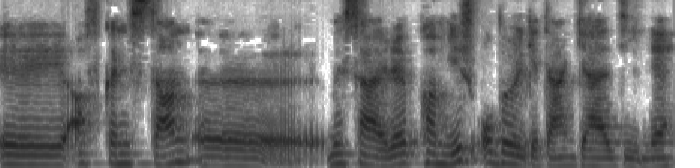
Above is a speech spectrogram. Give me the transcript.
e, Afganistan e, vesaire Pamir o bölgeden geldiğini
